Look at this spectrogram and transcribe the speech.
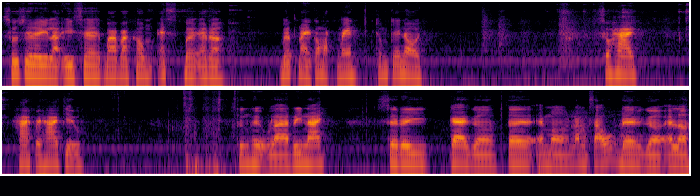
Số series là IC330SBR. Bếp này có mặt men, chống cháy nồi. Số 2, 2,2 triệu. Thương hiệu là Rinnai. Series KGTM56DGL.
